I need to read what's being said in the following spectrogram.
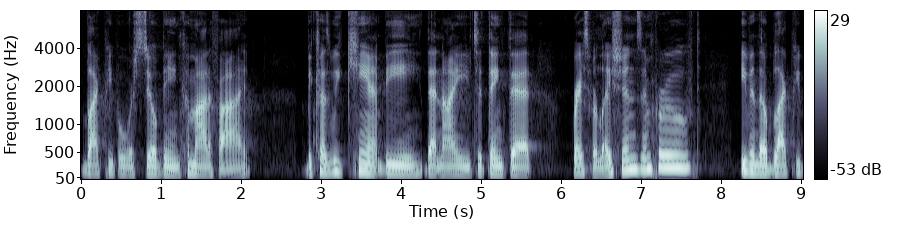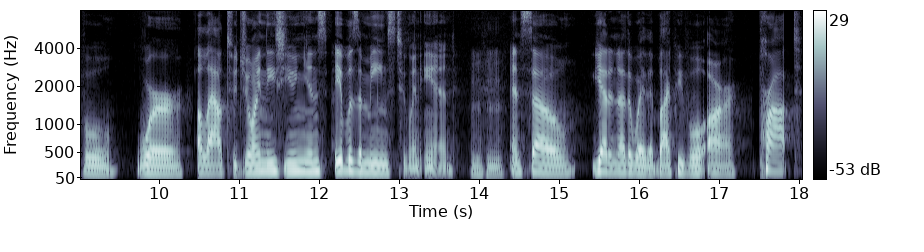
black people were still being commodified because we can't be that naive to think that race relations improved, even though black people were allowed to join these unions, it was a means to an end. Mm-hmm. And so, yet another way that black people are propped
